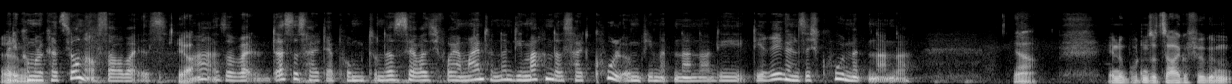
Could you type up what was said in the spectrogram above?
Weil die ähm, Kommunikation auch sauber ist. Ja. Ne? Also, weil das ist halt der Punkt. Und das ist ja, was ich vorher meinte. Ne? Die machen das halt cool irgendwie miteinander. Die, die regeln sich cool miteinander. Ja. In einem guten Sozialgefüge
